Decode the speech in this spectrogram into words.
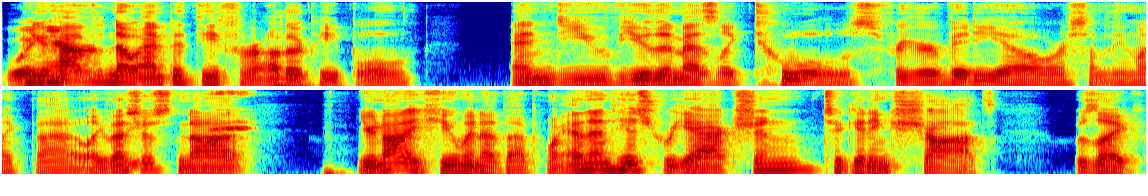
when you have no empathy for other people and you view them as like tools for your video or something like that. Like that's just not you're not a human at that point. And then his reaction to getting shot was like,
